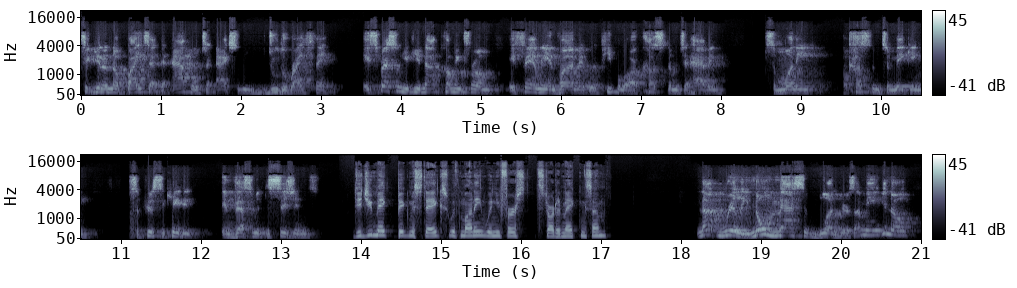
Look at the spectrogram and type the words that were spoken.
to get enough bites at the apple to actually do the right thing. Especially if you're not coming from a family environment where people are accustomed to having some money, accustomed to making sophisticated investment decisions. Did you make big mistakes with money when you first started making some? Not really. No massive blunders. I mean, you know,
